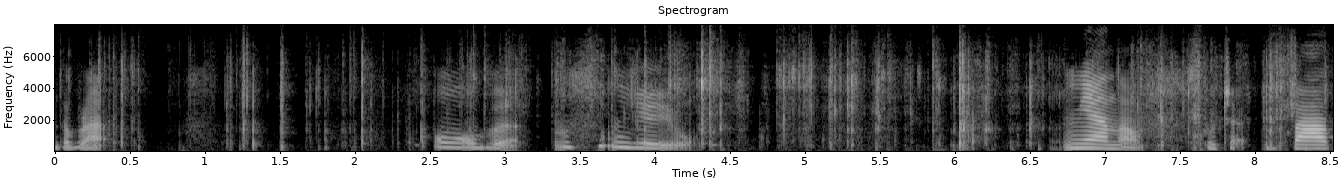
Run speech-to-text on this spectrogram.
Dobra. Oby. Jeju. Nie no. Kurczę. Bat...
